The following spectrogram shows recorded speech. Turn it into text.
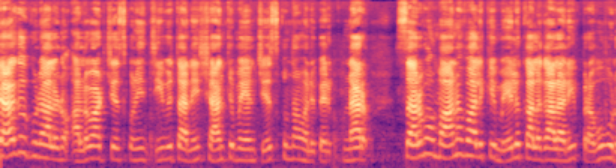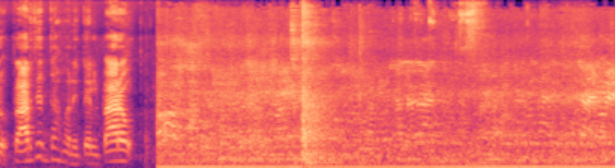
త్యాగ గుణాలను అలవాటు చేసుకుని జీవితాన్ని శాంతిమయం చేసుకుందామని పేర్కొన్నారు. సర్వ మానవాళికి మేలు కలగాలని ప్రభువును ప్రార్థిద్దామని తెలిపారు హ్యాపీ క్రిస్మస్ అండి హ్యాపీ క్రిస్మస్. ప్రభువా, దీవించి,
